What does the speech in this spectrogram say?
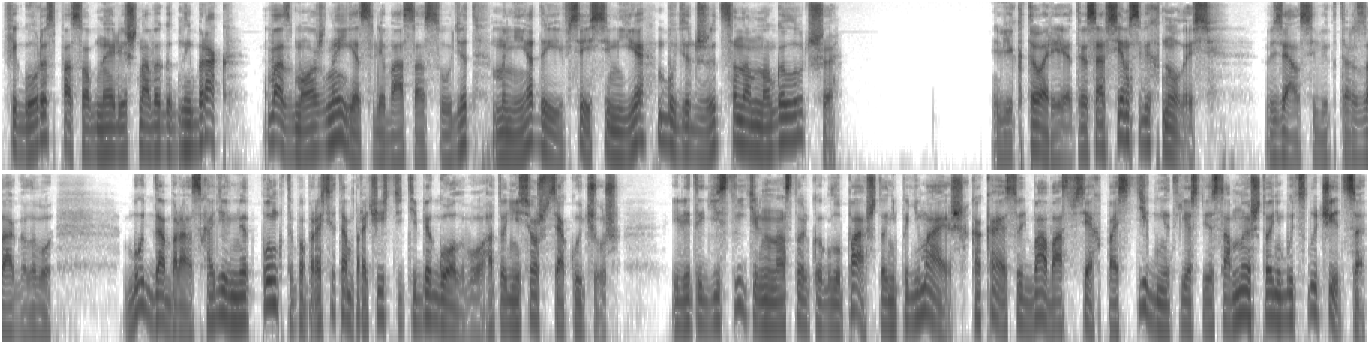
фигура, способная лишь на выгодный брак. Возможно, если вас осудят, мне, да и всей семье, будет житься намного лучше». «Виктория, ты совсем свихнулась?» — взялся Виктор за голову. «Будь добра, сходи в медпункт и попроси там прочистить тебе голову, а то несешь всякую чушь. Или ты действительно настолько глупа, что не понимаешь, какая судьба вас всех постигнет, если со мной что-нибудь случится?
